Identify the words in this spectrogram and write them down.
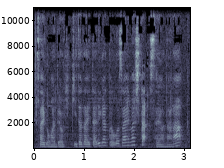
最後までお聴きいただいてありがとうございましたさようなら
